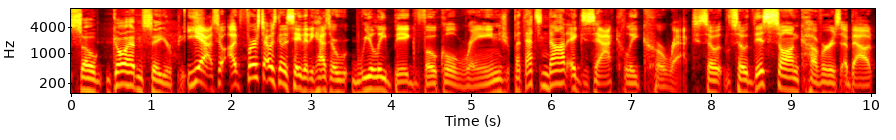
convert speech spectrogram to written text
so go ahead and say your piece. Yeah, so at first I was going to say that he has a really big vocal range, but that's not exactly correct. So so this song covers about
